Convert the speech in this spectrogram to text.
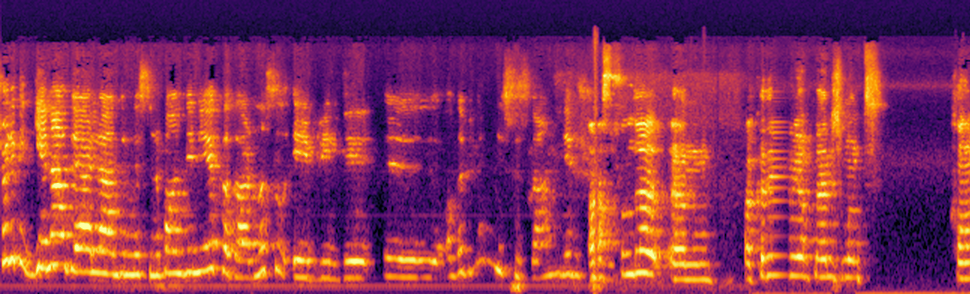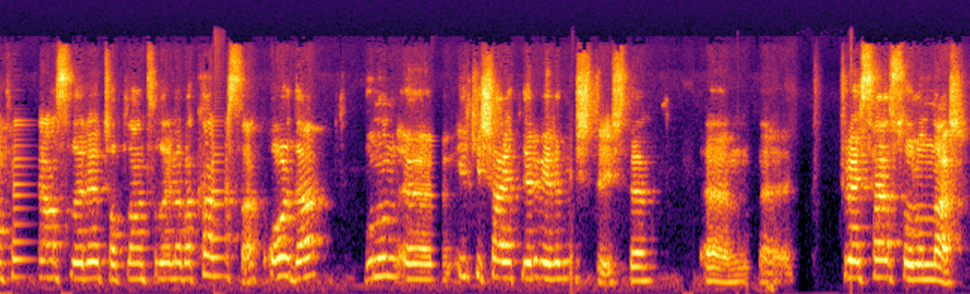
Şöyle bir genel değerlendirmesini pandemiye kadar nasıl evrildi e, alabilir miyiz sizden? Ne? Aslında um, Academy of Management konferansları, toplantılarına bakarsak orada bunun e, ilk işaretleri verilmişti. İşte e, küresel sorunlar,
